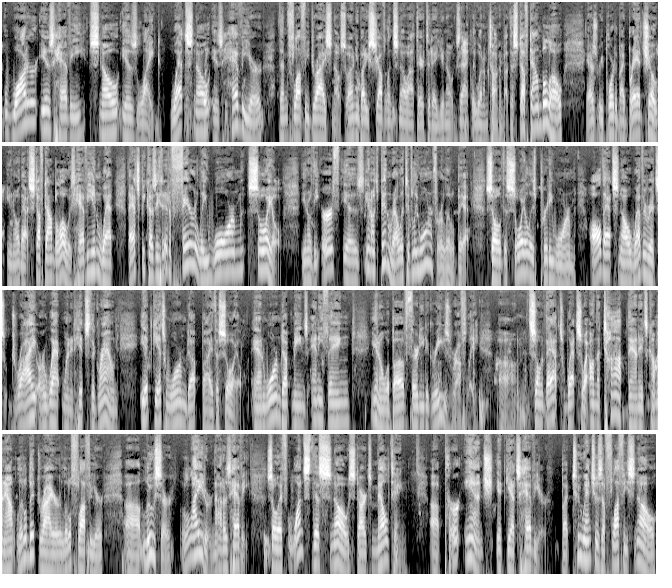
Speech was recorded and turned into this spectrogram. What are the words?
water is heavy, snow is light. Wet snow is heavier than fluffy dry snow. So anybody shoveling snow out there today, you know exactly what I'm talking about. The stuff down below, as reported by Brad Choate, you know that stuff down below is heavy and wet. That's because it hit a fairly warm soil. You know the earth is, you know, it's been relatively warm for a little bit. So the soil is pretty warm. All that snow, whether it's dry or wet when it hits the ground, it gets warmed up by the soil. And warmed up means anything, you know, above 30 degrees roughly. Um, so that's wet soil. On the top, then, it's coming out a little bit drier, a little fluffier, uh, looser, lighter, not as heavy. So if once this snow starts melting, uh, per inch, it gets heavier but two inches of fluffy snow,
